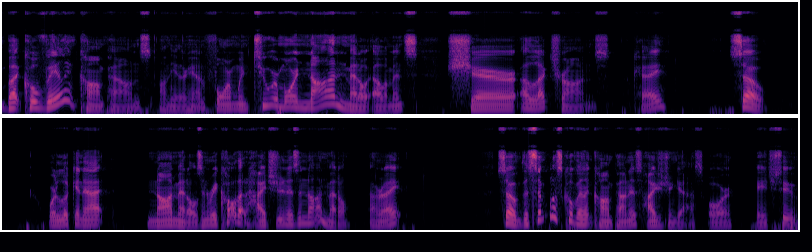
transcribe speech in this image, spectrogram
But covalent compounds, on the other hand, form when two or more nonmetal elements share electrons. Okay? So, we're looking at nonmetals. And recall that hydrogen is a nonmetal, all right? So the simplest covalent compound is hydrogen gas, or H2,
